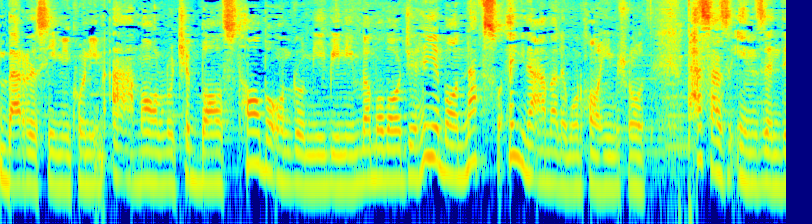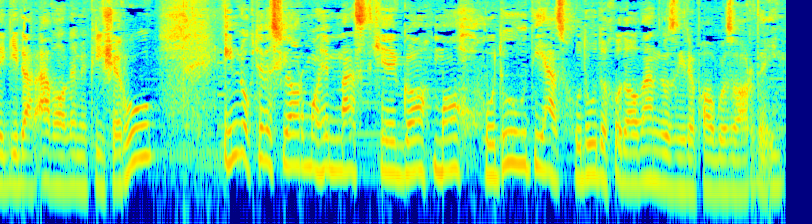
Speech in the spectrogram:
بررسی می کنیم اعمال رو که باستاب اون رو می بینیم و مواجهه با نفس و عین عملمون خواهیم شد پس از این زندگی در عوالم پیش رو این نکته بسیار مهم است که گاه ما حدودی از حدود خداوند رو زیر پا گذارده ایم.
